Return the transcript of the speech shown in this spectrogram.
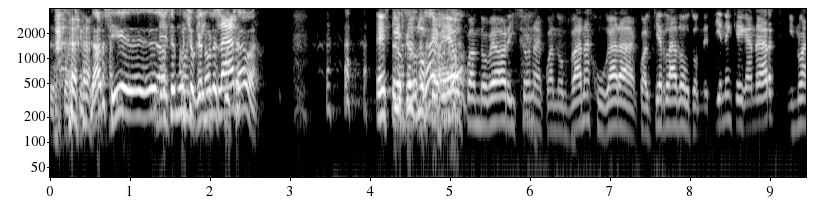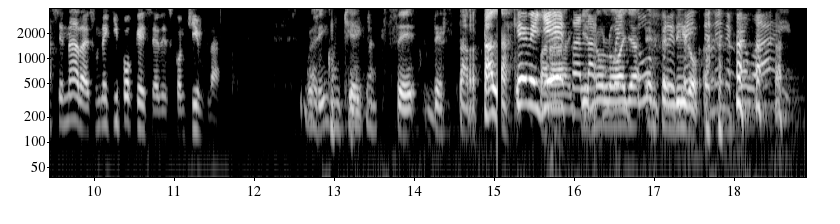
Desconchinflar, sí, eh, hace mucho que no lo escuchaba. Es que Pero eso es lo que veo ¿no? cuando veo a Arizona, cuando van a jugar a cualquier lado donde tienen que ganar y no hacen nada. Es un equipo que se desconchinfla. Pues sí, que se destartala. ¡Qué belleza! Para quien la no lo haya entendido. en.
